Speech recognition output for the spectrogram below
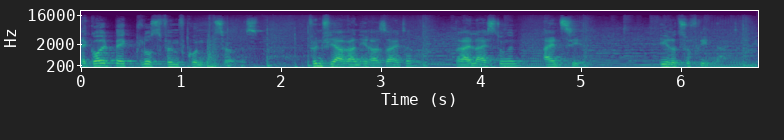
Der Goldback Plus 5 Kundenservice. Fünf Jahre an Ihrer Seite, drei Leistungen, ein Ziel. Ihre Zufriedenheit.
